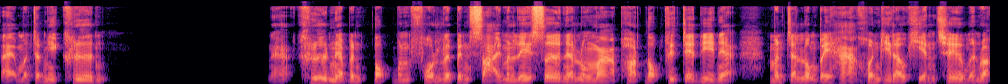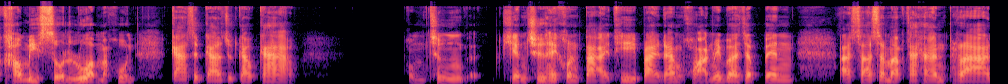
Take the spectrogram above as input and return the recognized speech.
แต่มันจะมีคลื่นนะฮะคลื่นเนี่ยเป็นตกเหมือนฝนเลยเป็นสายมันเลเซอร์เนี่ยลงมาพอตกที่เจดีย์เนี่ย มันจะลงไปหาคนที่เราเขียนชื่อ เหมือนว่าเขามีส่วนร่วมอะคุณ 99.99 ผมถึงเขียนชื่อให้คนตายที่ปลายด้ามขวานไม่ว่าจะเป็นอาสาสมัครทหารพราน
